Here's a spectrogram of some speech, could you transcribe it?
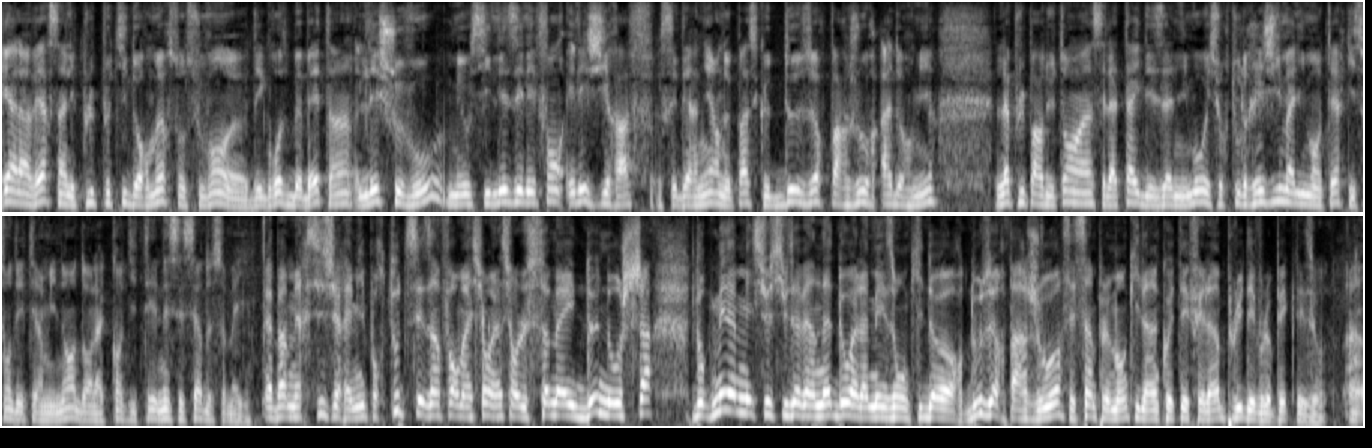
Et à l'inverse, hein, les plus petits dormeurs sont souvent euh, des grosses bébêtes. hein. Les chevaux, mais aussi les éléphants et les girafes. Ces dernières ne passent que 2 heures par jour à dormir. La plupart du temps, hein, c'est la taille des animaux et surtout le régime alimentaire qui sont déterminants dans la quantité nécessaire de sommeil. Eh ben merci Jérémy pour toutes ces informations sur le sommeil de nos chats. Donc mesdames, messieurs, si vous avez un ado à la maison qui dort 12 heures par jour, c'est simplement qu'il a un côté félin plus développé que les autres. Hein,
